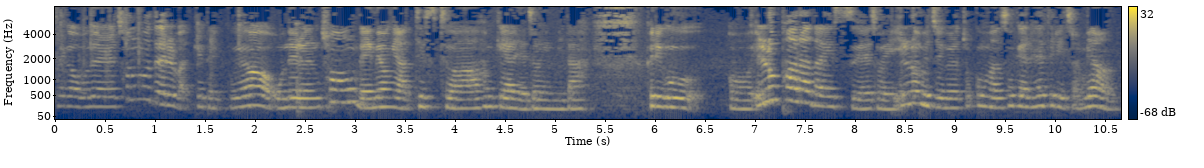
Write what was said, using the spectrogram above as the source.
제가 오늘 첫 무대를 맡게 됐고요. 오늘은 총 4명의 아티스트와 함께할 예정입니다. 그리고 어, 일로 파라다이스의 저희 일로 뮤직을 조금만 소개를 해드리자면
